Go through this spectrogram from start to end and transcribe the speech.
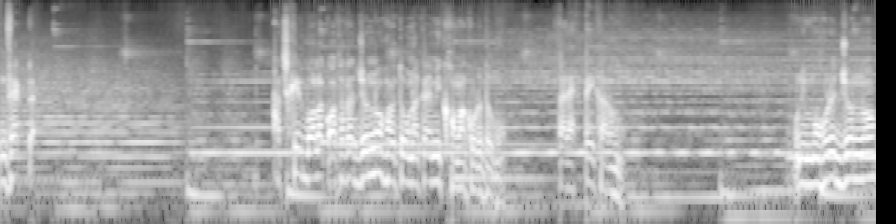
ইনফ্যাক্ট আজকের বলা কথাটার জন্য হয়তো ওনাকে আমি ক্ষমা করে দেবো। তার একটাই কারণ। উনি মোহরের জন্য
